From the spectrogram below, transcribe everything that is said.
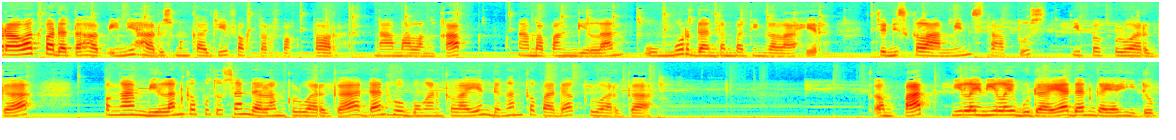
Perawat pada tahap ini harus mengkaji faktor-faktor nama lengkap, nama panggilan, umur dan tempat tinggal lahir, jenis kelamin, status, tipe keluarga, pengambilan keputusan dalam keluarga, dan hubungan klien dengan kepada keluarga. Keempat, nilai-nilai budaya dan gaya hidup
